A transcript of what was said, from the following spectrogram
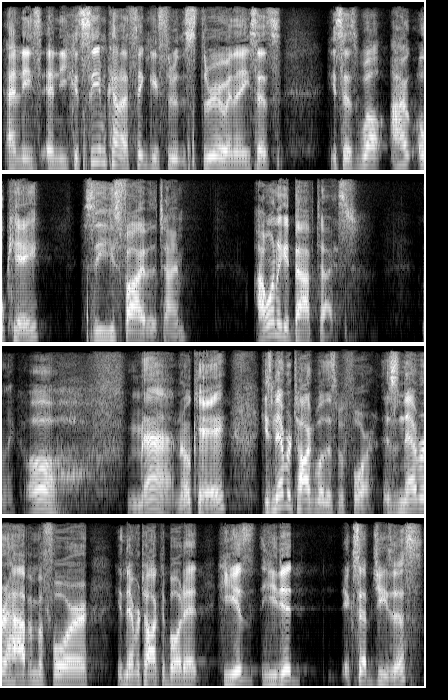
And, he's, and you can see him kind of thinking through this through. And then he says, he says, well, I, okay. See, he's five at the time. I want to get baptized. I'm like, oh, man, okay. He's never talked about this before. This has never happened before. He's never talked about it. He, is, he did accept Jesus.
